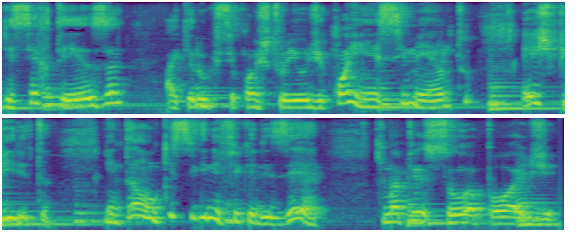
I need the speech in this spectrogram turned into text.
de certeza, aquilo que se construiu de conhecimento espírita. Então, o que significa dizer que uma pessoa pode,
